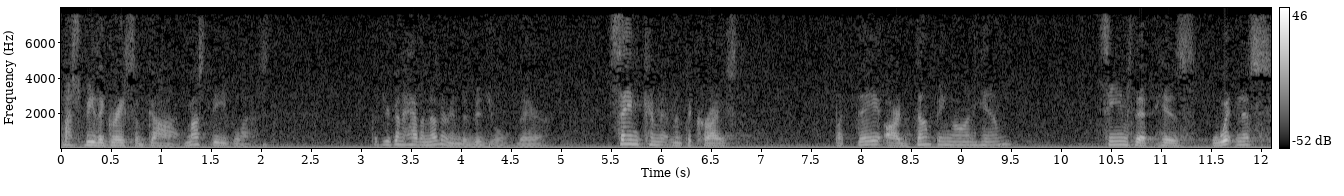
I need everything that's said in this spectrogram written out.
Must be the grace of God. Must be blessed. But you're going to have another individual there. Same commitment to Christ. But they are dumping on him. Seems that his witness,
